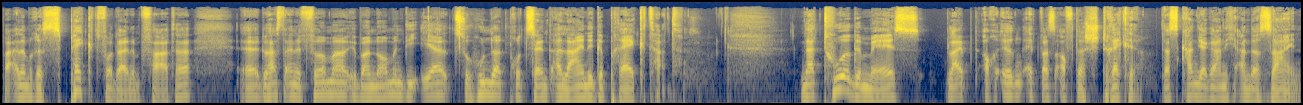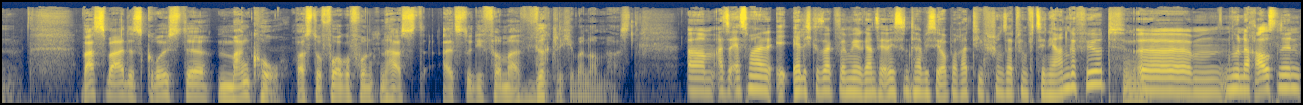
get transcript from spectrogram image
bei allem Respekt vor deinem Vater, äh, du hast eine Firma übernommen, die er zu 100 Prozent alleine geprägt hat naturgemäß bleibt auch irgendetwas auf der Strecke. Das kann ja gar nicht anders sein. Was war das größte Manko, was du vorgefunden hast, als du die Firma wirklich übernommen hast? Ähm, also erstmal, ehrlich gesagt, wenn wir ganz ehrlich sind, habe ich sie operativ schon seit 15 Jahren geführt. Ähm, nur nach außen hin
